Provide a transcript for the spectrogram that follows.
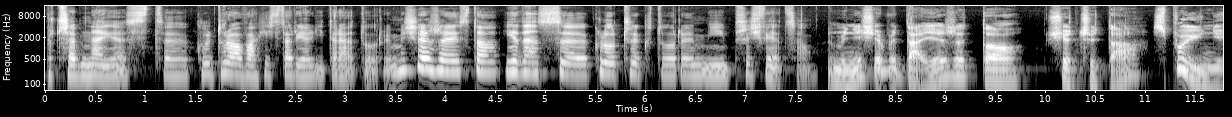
potrzebna jest e, kulturowa historia literatury. Myślę, że jest to jeden z kluczy, który mi przyświecał. Mnie się wydaje, że to się czyta spójnie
